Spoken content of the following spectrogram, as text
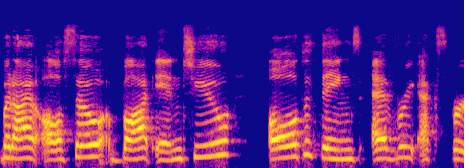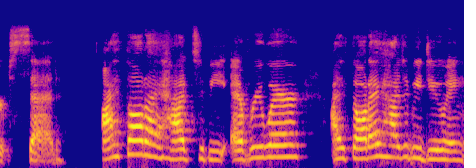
but I also bought into all the things every expert said. I thought I had to be everywhere. I thought I had to be doing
